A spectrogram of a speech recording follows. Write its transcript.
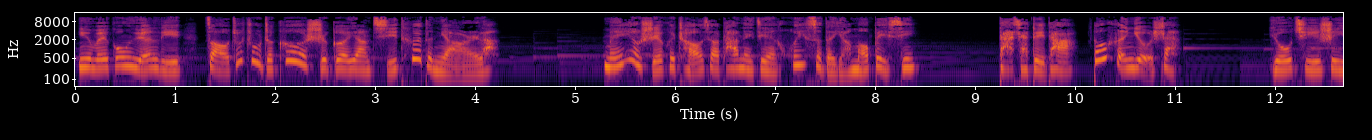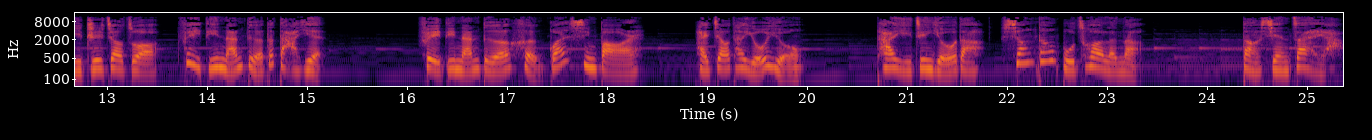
因为公园里早就住着各式各样奇特的鸟儿了。没有谁会嘲笑他那件灰色的羊毛背心，大家对他都很友善，尤其是一只叫做费迪南德的大雁。费迪南德很关心宝儿，还教他游泳。他已经游的相当不错了呢。到现在呀，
